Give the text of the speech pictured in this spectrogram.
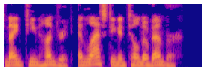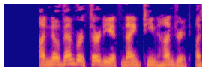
1900, and lasting until November. On November 30, 1900, a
